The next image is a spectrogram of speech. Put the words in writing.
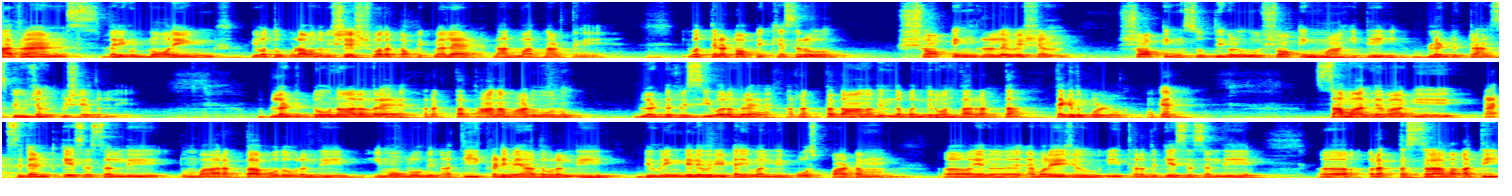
Hi friends very good morning ಇವತ್ತು ಕೂಡ ಒಂದು ವಿಶೇಷವಾದ ಟಾಪಿಕ್ ಮೇಲೆ ನಾನು ಮಾತನಾಡ್ತೀನಿ. ಇವತ್ತಿನ ಟಾಪಿಕ್ ಹೆಸರು ಶಾಕಿಂಗ್ ರಿಲೆವೇಷನ್ ಶಾಕಿಂಗ್ ಸುದ್ದಿಗಳು ಶಾಕಿಂಗ್ ಮಾಹಿತಿ ಬ್ಲಡ್ ಟ್ರಾನ್ಸ್ಫ್ಯೂಷನ್ ವಿಷಯದಲ್ಲಿ. ಬ್ಲಡ್ ಡೋನಾರ್ ಅಂದರೆ ರಕ್ತದಾನ ಮಾಡುವವನು. ಬ್ಲಡ್ ರಿಸೀವರ್ ಅಂದರೆ ರಕ್ತದಾನದಿಂದ ಬಂದಿರುವಂಥ ರಕ್ತ ತೆಗೆದುಕೊಳ್ಳುವನು ಓಕೆ ಸಾಮಾನ್ಯವಾಗಿ ಆಕ್ಸಿಡೆಂಟ್ ಕೇಸಸ್ಸಲ್ಲಿ ತುಂಬ ರಕ್ತ ಹೋದವರಲ್ಲಿ, ಹಿಮೋಗ್ಲೋಬಿನ್ ಅತಿ ಕಡಿಮೆ ಆದವರಲ್ಲಿ, ಡ್ಯೂರಿಂಗ್ ಡೆಲಿವರಿ ಟೈಮಲ್ಲಿ ಪೋಸ್ಟ್ ಪಾರ್ಟಮ್ ಏನು ಹೆಮರೇಜು ಈ ಥರದ ಕೇಸಸ್ಸಲ್ಲಿ ರಕ್ತಸ್ರಾವ ಅತಿ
